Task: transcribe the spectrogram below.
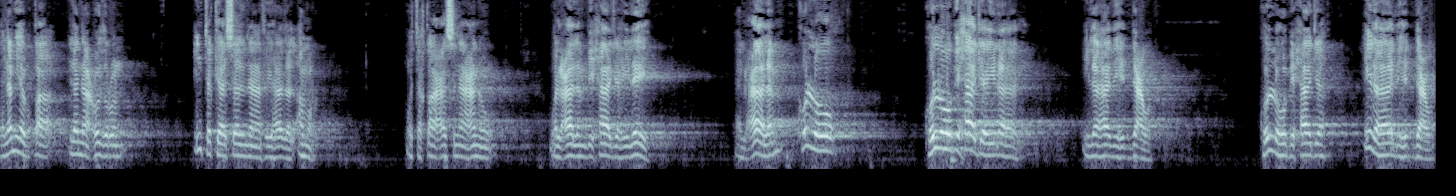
فلم يبقى لنا عذر إن تكاسلنا في هذا الأمر وتقاعسنا عنه والعالم بحاجة إليه. العالم كله كله بحاجة إلى هذا إلى هذه الدعوة. كله بحاجة إلى هذه الدعوة.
